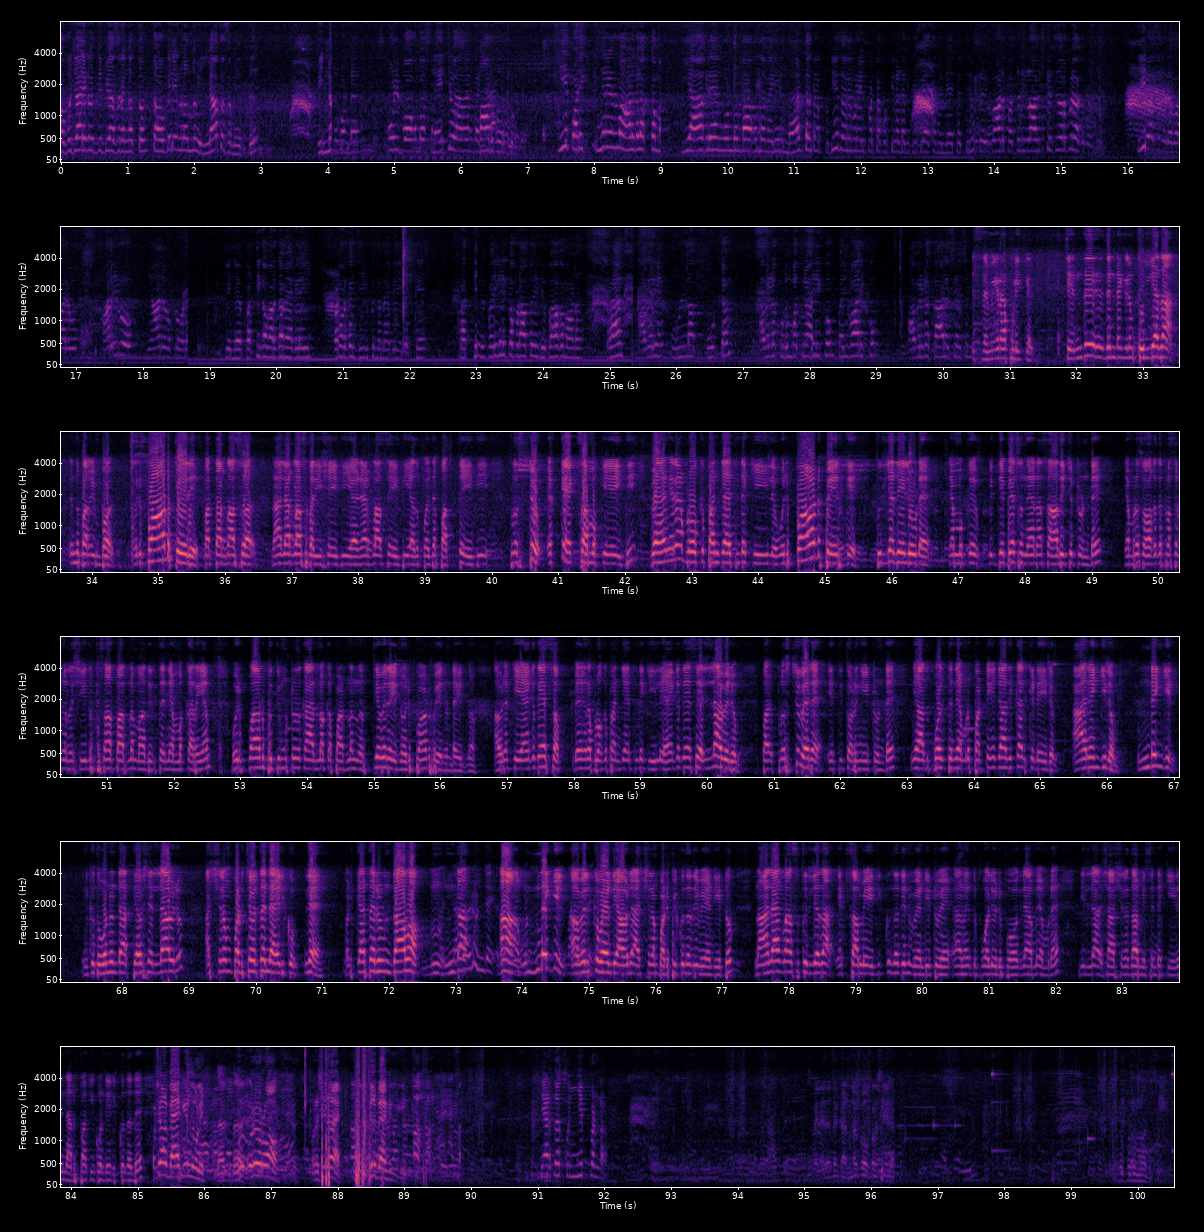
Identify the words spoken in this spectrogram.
ഔപചാരിക വിദ്യാഭ്യാസ രംഗത്തും സൗകര്യങ്ങളൊന്നും ഇല്ലാത്ത സമയത്ത് പിന്നെ കൊണ്ട് സ്കൂളിൽ പോകുമ്പോൾ സ്ലേറ്റ് വാങ്ങാൻ ഒരുപാട് പേർക്കുണ്ട് ഈ പഠി ഇങ്ങനെയുള്ള ആളുകളൊക്കെ ഈ ആഗ്രഹം കൊണ്ടുണ്ടാകുന്ന വലിയൊരു നേട്ടം പുതിയ തലമുറയിൽപ്പെട്ട കുട്ടികളുടെ വിദ്യാഭ്യാസ മുന്നേറ്റത്തിനും ഒരുപാട് പദ്ധതികൾ ആവിഷ്കരിച്ച് നടപ്പിലാക്കുന്നുണ്ട്. ഈ നിലവാരവും അറിവും ജ്ഞാനവും ഒക്കെ പിന്നെ പട്ടികവർഗ മേഖലയിൽ വർഗം ജീവിക്കുന്ന മേഖലയിലൊക്കെ പ്രത്യേക പരിഗണിക്കപ്പെടാത്ത ഒരു വിഭാഗമാണ് ട്രാൻസ്. അവരെ ഉള്ള കൂട്ടം അവരുടെ കുടുംബത്തിനായിരിക്കും പരിപാലിക്കും. അവരുടെ കാലശേഷം സമീറ പുളിക്കൽ. എന്ത് ഇതുണ്ടെങ്കിലും തുല്യത എന്ന് പറയുമ്പോൾ ഒരുപാട് പേര് പത്താം ക്ലാസ് നാലാം ക്ലാസ് പരീക്ഷ എഴുതി ഏഴാം ക്ലാസ് എഴുതി അതുപോലത്തെ പത്ത് എഴുതി പ്ലസ് ടു ഒക്കെ എക്സാം ഒക്കെ എഴുതി വേങ്ങര ബ്ലോക്ക് പഞ്ചായത്തിന്റെ കീഴിൽ ഒരുപാട് പേർക്ക് തുല്യതയിലൂടെ നമുക്ക് വിദ്യാഭ്യാസം നേടാൻ സാധിച്ചിട്ടുണ്ട്. നമ്മുടെ സ്വാഗത പ്രസംഗം റഷീദ് പ്രസാദ് പറഞ്ഞ മാതിരി തന്നെ നമുക്കറിയാം. ഒരുപാട് ബുദ്ധിമുട്ടുകൾ കാരണമൊക്കെ പഠനം നിർത്തിയവരായിരുന്നു. ഒരുപാട് പേരുണ്ടായിരുന്നു. അവരൊക്കെ ഏകദേശം വേങ്ങര ബ്ലോക്ക് പഞ്ചായത്തിന്റെ കീഴിൽ ഏകദേശം എല്ലാവരും പ്ലസ് ടു വരെ എത്തി തുടങ്ങിയിട്ടുണ്ട്. ഇനി അതുപോലെ തന്നെ നമ്മുടെ പട്ടികജാതിക്കാർക്കിടയിലും ആരെങ്കിലും ഉണ്ടെങ്കിൽ എനിക്ക് തോന്നുന്നുണ്ട് അത്യാവശ്യം എല്ലാവരും അക്ഷരം പഠിച്ചവർ തന്നെ ആയിരിക്കും അല്ലേ പഠിക്കാത്തവരും ഉണ്ടാവാം ഉം, ഉണ്ടാ- ആ ഉണ്ടെങ്കിൽ അവർക്ക് വേണ്ടി അവർ അക്ഷരം പഠിപ്പിക്കുന്നതിന് വേണ്ടിയിട്ടും നാലാം ക്ലാസ് തുല്യത എക്സാം എഴുതിക്കുന്നതിന് വേണ്ടിയിട്ട് ആണ് ഇതുപോലെ ഒരു പ്രോഗ്രാം നമ്മുടെ ജില്ലാ സാക്ഷരതാ മിസിന്റെ കീഴിൽ നടപ്പാക്കിക്കൊണ്ടിരിക്കുന്നത്. നിന്ന്.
